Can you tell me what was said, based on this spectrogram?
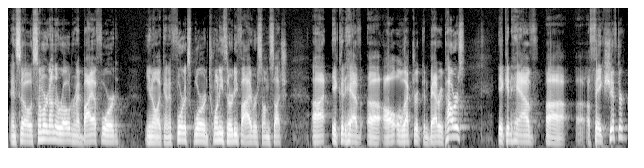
And so somewhere down the road, when I buy a Ford, you know, like a Ford Explorer in 2035 or some such, uh, it could have uh, all electric and battery powers. It can have uh, a fake shifter.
